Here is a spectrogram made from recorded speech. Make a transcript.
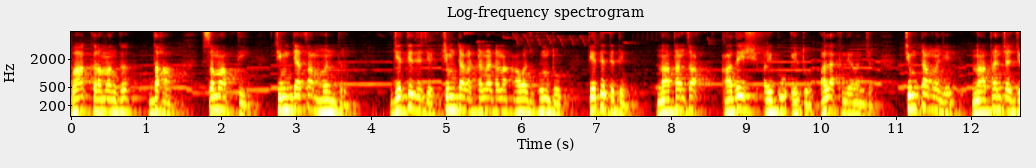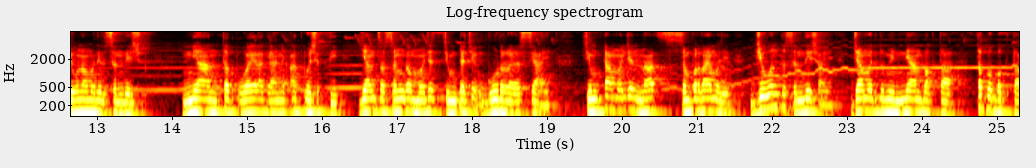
भाग क्रमांक दहा समाप्ती चिमट्याचा मंत्र. जेथे जेथे चिमट्याला टनाटना आवाज घुमतो तेथे तेथे नाथांचा आदेश ऐकू येतो. अलख निरंजन. चिमटा म्हणजे नाथांच्या जीवनामधील संदेश. ज्ञान तप वैराग्य आणि आत्मशक्ती यांचा संगम म्हणजेच चिमट्याचे गूढ रहस्य आहे. चिमटा म्हणजे नाच संप्रदायामध्ये जिवंत संदेश आहे ज्यामध्ये तुम्ही ज्ञान बघता तप बघता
